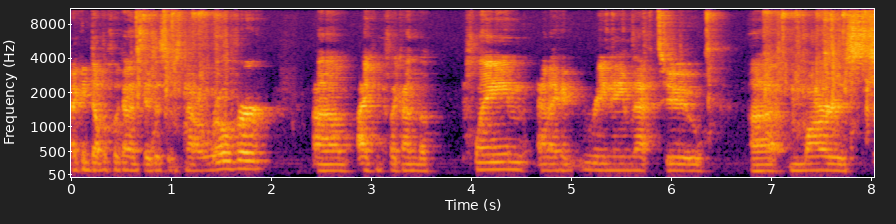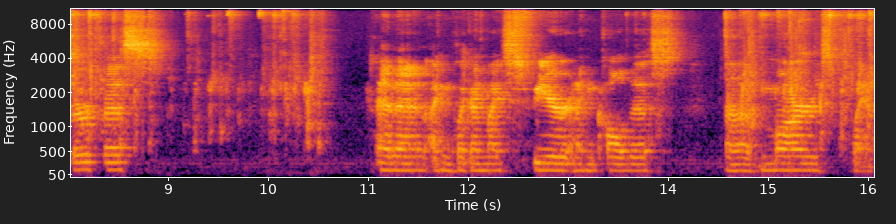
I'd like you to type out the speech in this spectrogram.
I can double click on it and say this is now rover. Um, I can click on the plane and I can rename that to uh, Mars surface. And then I can click on my sphere and I can call this uh, Mars planet.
